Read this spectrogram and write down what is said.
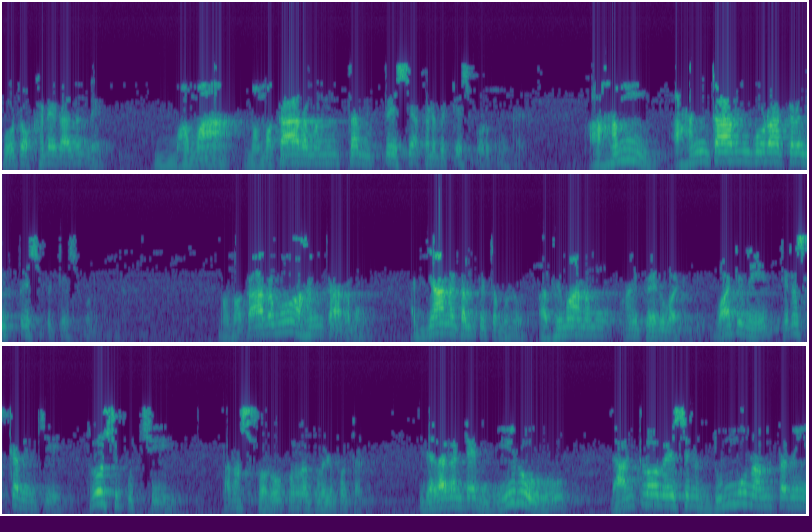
కోటు ఒక్కటే కాదండి. మమ మమకారమంతా విప్పేసి అక్కడ పెట్టేసి పడుకుంటాడు. అహం అహంకారం కూడా అక్కడ విప్పేసి పెట్టేసి పడుకుంటాడు. మమకారము అహంకారము. అజ్ఞాన కల్పితములు అభిమానము అని పేరు వాటికి వాటిని తిరస్కరించి త్రోసిపుచ్చి తన స్వరూపంలోకి వెళ్ళిపోతాడు. ఇది ఎలాగంటే నీరు దాంట్లో వేసిన దుమ్మునంతని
